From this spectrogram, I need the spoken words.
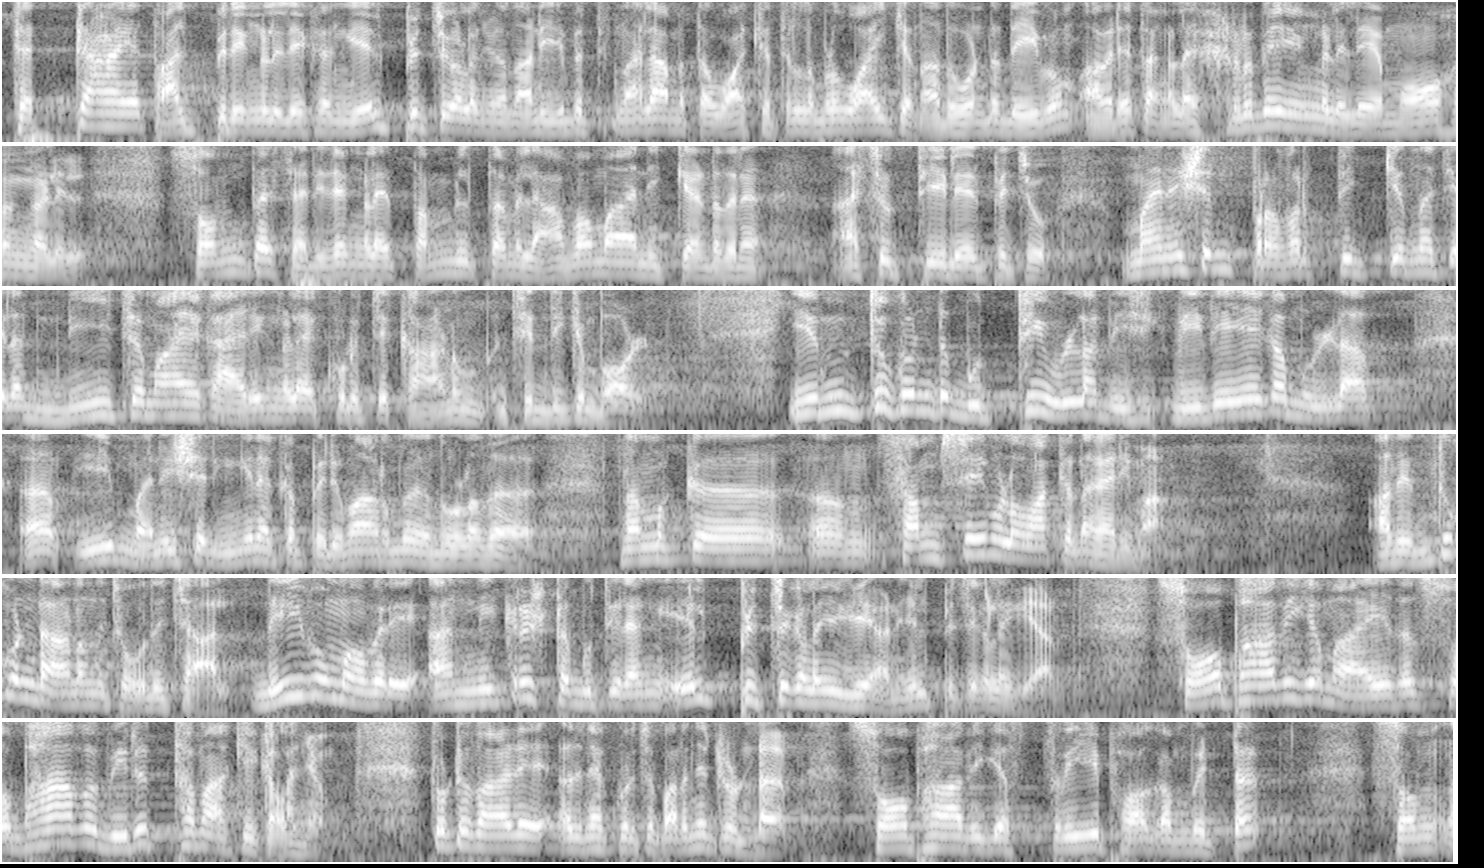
തെറ്റായ താല്പര്യങ്ങളിലേക്ക് അങ്ങ് ഏൽപ്പിച്ചു കളഞ്ഞു എന്നാണ് ഇരുപത്തിനാലാമത്തെ വാക്യത്തിൽ നമ്മൾ വായിക്കുന്നത്. അതുകൊണ്ട് ദൈവം അവരെ തങ്ങളുടെ ഹൃദയങ്ങളിലെ മോഹങ്ങളിൽ സ്വന്തം ശരീരങ്ങളെ തമ്മിൽ തമ്മിൽ അവമാനിക്കേണ്ടതിന് അശുദ്ധിയിലേൽപ്പിച്ചു മനുഷ്യൻ പ്രവർത്തിക്കുന്ന ചില നീചമായ കാര്യങ്ങളെക്കുറിച്ച് കാണും ചിന്തിക്കുമ്പോൾ എന്തുകൊണ്ട് ബുദ്ധിയുള്ള വിവേകമുള്ള ഈ മനുഷ്യൻ ഇങ്ങനെയൊക്കെ പെരുമാറുന്നു എന്നുള്ളത് നമുക്ക് സംശയമുളവാക്കുന്ന കാര്യമാണ്. അതെന്തുകൊണ്ടാണെന്ന് ചോദിച്ചാൽ ദൈവം അവരെ ആ നികൃഷ്ട ബുദ്ധിയിൽ അങ്ങ് ഏൽപ്പിച്ച് കളയുകയാണ് ഏൽപ്പിച്ച് കളയുകയാണ്. സ്വാഭാവികമായത് സ്വഭാവ വിരുദ്ധമാക്കി കളഞ്ഞു. തൊട്ട് താഴെ അതിനെക്കുറിച്ച് പറഞ്ഞിട്ടുണ്ട് സ്വാഭാവിക സ്ത്രീഭോഗം വിട്ട് സ്വം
